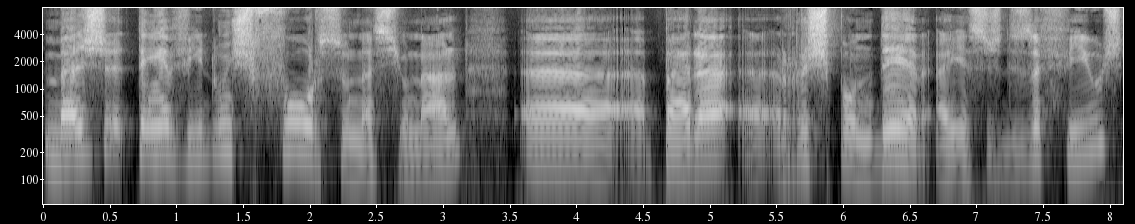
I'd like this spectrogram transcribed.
mas tem havido um esforço nacional uh, para uh, responder a esses desafios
